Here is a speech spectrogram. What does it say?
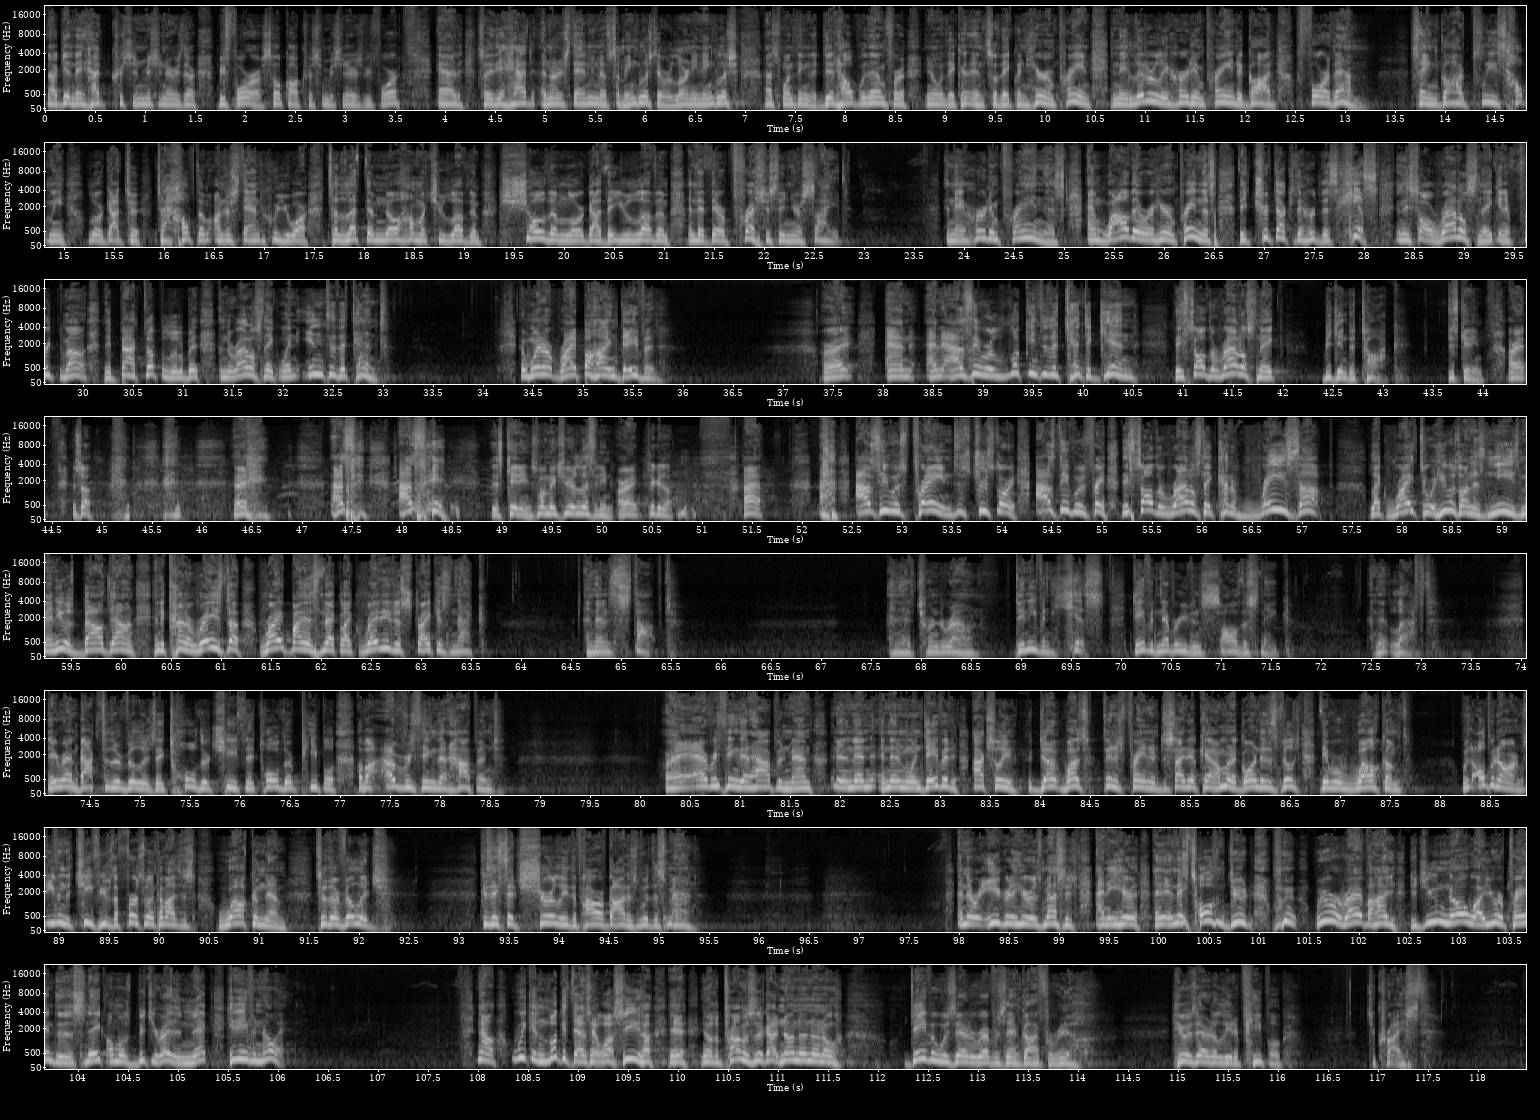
Now, again, they had Christian missionaries there before, or so called Christian missionaries before. And so they had an understanding of some English. They were learning English. That's one thing that did help with them for, you know, they could, and so they could hear him praying. And they literally heard him praying to God for them saying, God, please help me, Lord God, to, to help them understand who you are, to let them know how much you love them. Show them, Lord God, that you love them and that they're precious in your sight. and they heard him praying this. And while they were hearing praying this, they tripped out because they heard this hiss and they saw a rattlesnake and it freaked them out. They backed up a little bit and the rattlesnake went into the tent. It went up right behind David. All right? And, and as they were looking through the tent again, they saw the rattlesnake begin to talk. Just kidding. All right? So, as, as they, just kidding. Just want to make sure you're listening. All right, check it out. All right. As he was praying, this is true story. As David was praying, they saw the rattlesnake kind of raise up, like right to where he was on his knees, man. He was bowed down, and it kind of raised up right by his neck, like ready to strike his neck. And then it stopped. And then it turned around, didn't even hiss. David never even saw the snake, and it left. They ran back to their village. They told their chief, they told their people about everything that happened. All right, everything that happened, man. And then, and then when David actually was finished praying and decided, okay, I'm gonna go into this village, they were welcomed with open arms. Even the chief, he was the first one to come out, just welcome them to their village. Because they said, surely the power of God is with this man and they were eager to hear his message. And he hear, and, they told him, dude, we, we, were right behind you. Did you know while you were praying that the snake almost bit you right in the neck? He didn't even know it. Now we can look at that and say, well, see, uh, you know, the promises of God. No, no, no, no. David was there to represent God for real. He was there to lead a people to Christ.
